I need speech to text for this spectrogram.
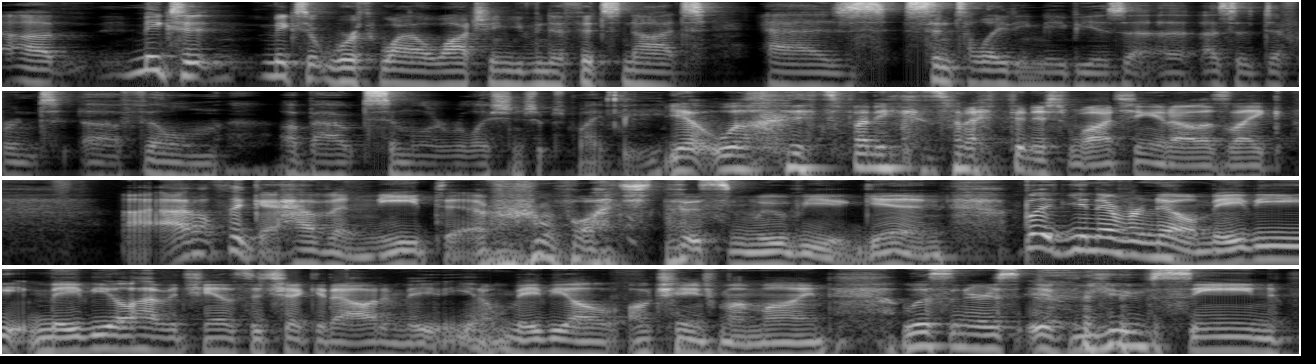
uh, makes it makes it worthwhile watching, even if it's not as scintillating maybe as a as a different uh, film about similar relationships might be. Yeah, well, it's funny because when I finished watching it, I was like, I don't think I have a need to ever watch this movie again. But you never know. Maybe maybe I'll have a chance to check it out, and maybe you know maybe I'll I'll change my mind. Listeners, if you've seen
